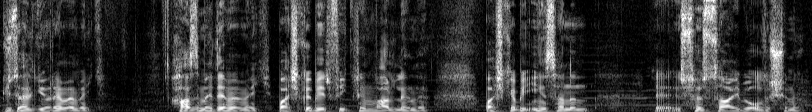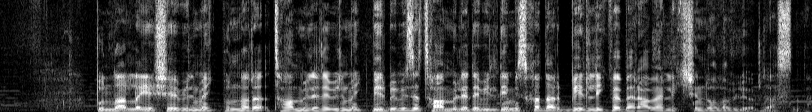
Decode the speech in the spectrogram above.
güzel görememek, hazmedememek, başka bir fikrin varlığını, başka bir insanın e, söz sahibi oluşunu. Bunlarla yaşayabilmek, bunlara tahammül edebilmek, birbirimize tahammül edebildiğimiz kadar birlik ve beraberlik içinde olabiliyoruz aslında.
